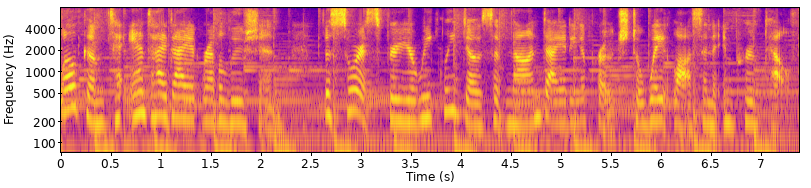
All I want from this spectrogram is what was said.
Welcome to Anti Diet Revolution, the source for your weekly dose of non dieting approach to weight loss and improved health.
